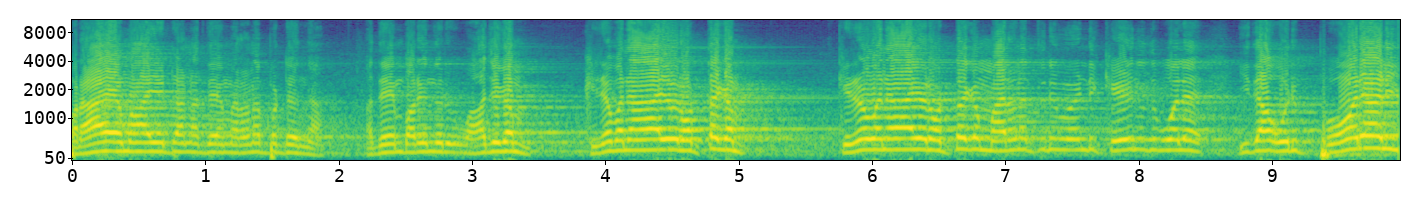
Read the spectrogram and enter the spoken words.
പ്രായമായിട്ടാണ് അദ്ദേഹം മരണപ്പെട്ടതെന്ന. അദ്ദേഹം പറയുന്നൊരു വാചകം കിഴവനായ ഒരു ഒട്ടകം കിഴവനായ ഒരു ഒട്ടകം മരണത്തിന് വേണ്ടി കേഴുന്നത് പോലെ ഇതാ ഒരു പോരാളി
